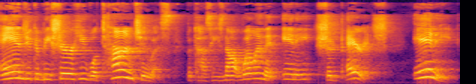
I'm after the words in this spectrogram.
And you can be sure he will turn to us because he's not willing that any should perish. Any.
